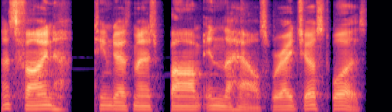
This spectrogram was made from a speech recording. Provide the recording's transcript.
That's fine. Team deathmatch bomb in the house where I just was.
